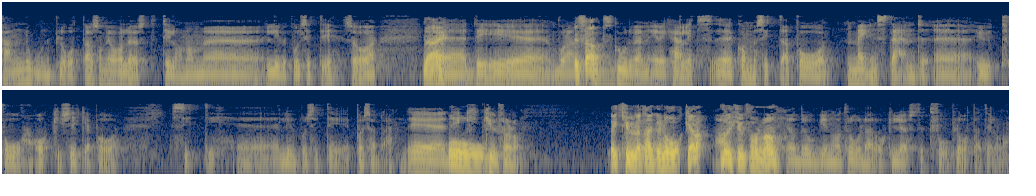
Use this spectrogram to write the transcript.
kanonplåtar som jag har löst till honom, eh, Liverpool City. Så Nej. Eh, Det är vår Det är gode vän Erik Herlitz eh, kommer sitta på main stand eh, U2 och kika på City, Liverpool City på söndag. Det är, det är Åh. kul för honom. Det är kul att han kunde åka då. Det var ju kul för honom. Jag drog i några trådar och löste två plåtar till honom.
